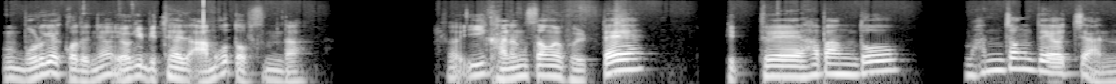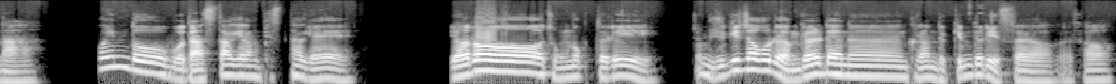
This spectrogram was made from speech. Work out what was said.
모르겠거든요. 여기 밑에 아무것도 없습니다. 그래서 이 가능성을 볼 때 비트의 하방도 있지 않나. 코인도 뭐 나스닥이랑 비슷하게 여러 종목들이 좀 유기적으로 연결되는 그런 느낌들이 있어요. 그래서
